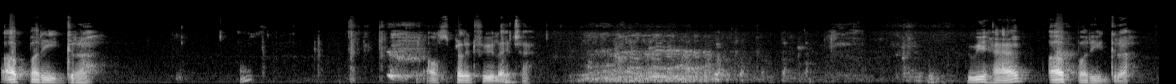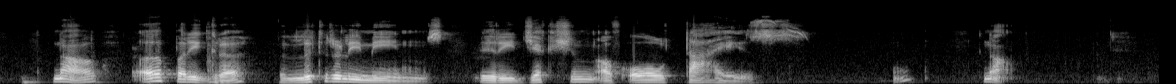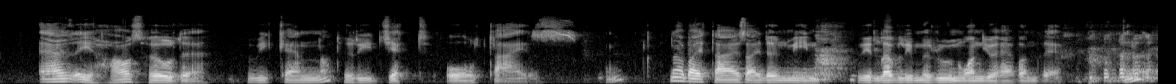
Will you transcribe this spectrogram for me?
aparigrah. I'll spell it for you later. we have aparigrah. Now, aparigrah literally means a rejection of all ties. Now, as a householder, we cannot reject all ties. Hmm? Now, by ties, I don't mean the lovely maroon one you have on there. Hmm?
